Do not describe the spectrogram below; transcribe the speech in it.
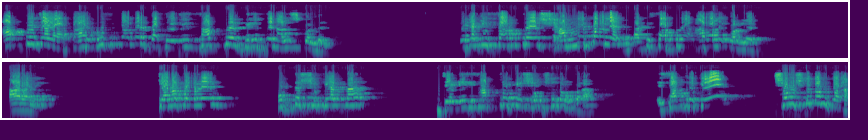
আপনি যারা তার উস্তাদের কাছে এই ছাত্রের বিরুদ্ধে নালিশ করলেন। এটা কি ছাত্রের সামনে করলেন নাকি ছাত্রের আড়ালে করলেন? আড়ালে। কেন করলেন? উদ্দেশ্য কি আপনার? যে এই ছাত্রকে সংশোধন করা। এই ছাত্রকে সংশোধন করা।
